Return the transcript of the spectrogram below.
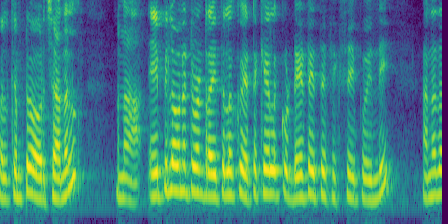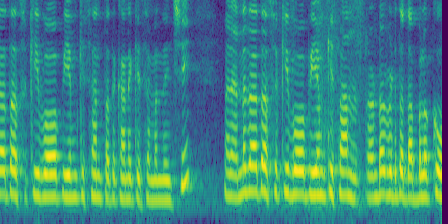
వెల్కమ్ టు అవర్ ఛానల్. మన ఏపీలో ఉన్నటువంటి రైతులకు ఎట్టకేలకు డేట్ అయితే ఫిక్స్ అయిపోయింది. అన్నదాత సుఖీభావ పిఎం కిసాన్ పథకానికి సంబంధించి. మరి అన్నదాత సుఖీభావ పిఎం కిసాన్ రెండో విడత డబ్బులకు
